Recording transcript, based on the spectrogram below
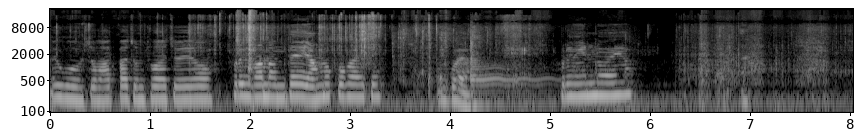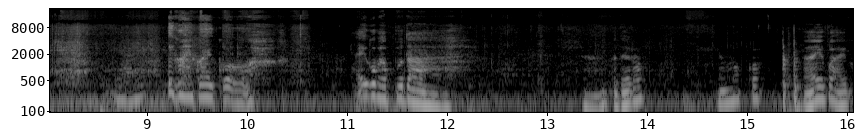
아이고, 좀 아빠 좀 도와줘요. 호랑이 가면 안 돼. 약 먹고 가야 돼. 아이고야. 호랑이 일로 와요. 아이고, 아이고, 아이고. 아이고, 바쁘다. 자, 그대로 약 먹고. 아이고, 아이고,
